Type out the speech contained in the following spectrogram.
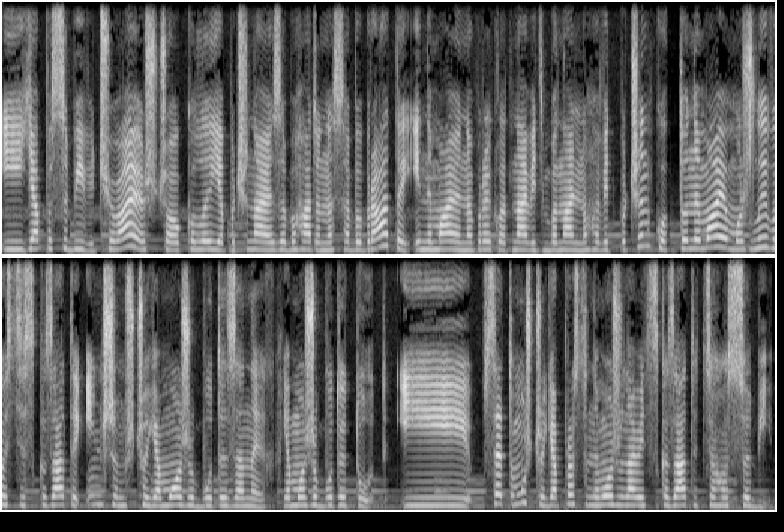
І я по собі відчуваю, що коли я починаю забагато на себе брати і не маю, наприклад, навіть банального відпочинку, то не маю можливості сказати іншим, що я можу бути за них, я можу бути тут, і все тому, що я просто не можу навіть сказати цього собі.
